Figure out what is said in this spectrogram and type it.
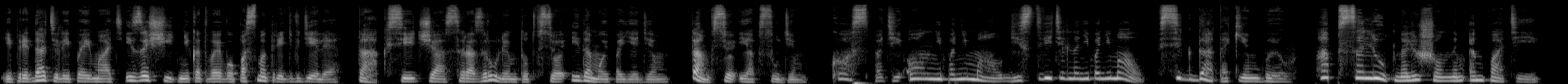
И предателей поймать, и защитника твоего посмотреть в деле. Так, сейчас разрулим тут все и домой поедем. Там все и обсудим». Господи, он не понимал, действительно не понимал. Всегда таким был. Абсолютно лишенным эмпатии.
